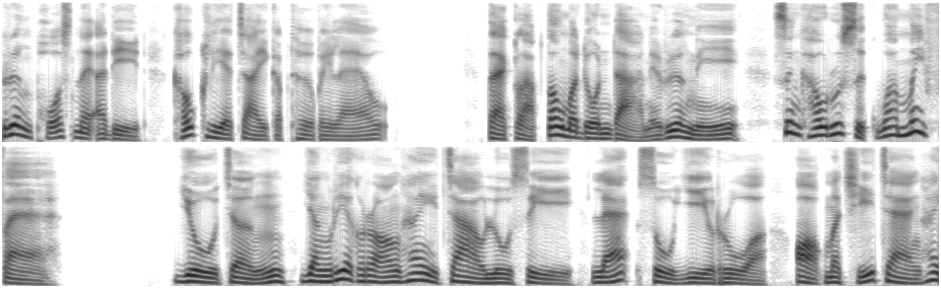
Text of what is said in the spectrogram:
เรื่องโพสต์ในอดีตเขาเคลียร์ใจกับเธอไปแล้ว แต่กลับต้องมาโดนด่าในเรื่องนี้ ซึ่งเขารู้สึกว่าไม่แฟร์ยูเจิงยังเรียกร้องให้เจ้าลูซีและสู่ยีรัวออกมาชี้แจงให้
